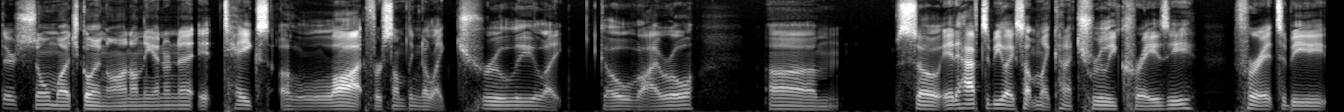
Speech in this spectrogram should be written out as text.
there's so much going on on the internet, it takes a lot for something to like truly like go viral. Um, so it'd have to be like something like kind of truly crazy for it to be,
